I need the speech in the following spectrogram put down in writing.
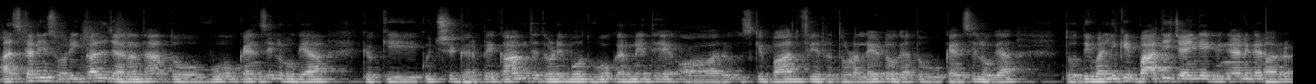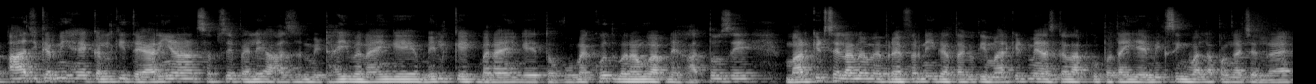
आज का नहीं सॉरी कल जाना था तो वो कैंसिल हो गया, क्योंकि कुछ घर पे काम थे थोड़े बहुत, वो करने थे, और उसके बाद फिर थोड़ा लेट हो गया तो वो कैंसिल हो गया। तो दिवाली के बाद ही जाएँगे गंगानगर, और आज करनी है कल की तैयारियाँ। सबसे पहले आज मिठाई बनाएँगे मिल्क केक बनाएँगे तो वो मैं खुद बनाऊँगा अपने हाथों से। मार्केट से लाना मैं प्रेफर नहीं करता क्योंकि मार्केट में आजकल आपको पता ही है मिक्सिंग वाला पंगा चल रहा है।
